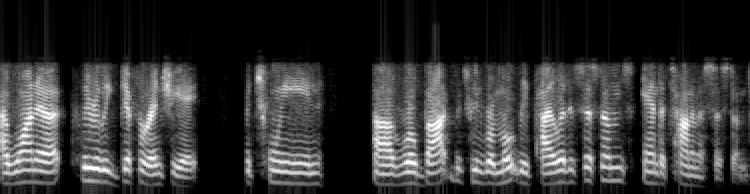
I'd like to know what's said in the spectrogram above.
I want to clearly differentiate between uh, robot between remotely piloted systems and autonomous systems,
